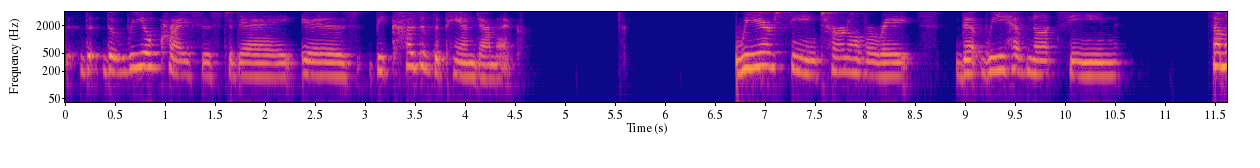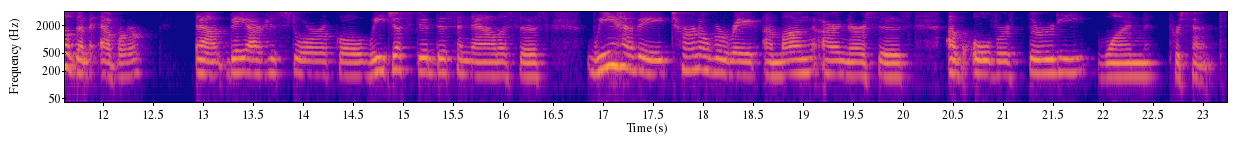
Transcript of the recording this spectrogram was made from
the, real crisis today is because of the pandemic, we are seeing turnover rates that we have not seen, some of them ever. Uh, they are historical. We just did this analysis. We have a turnover rate among our nurses of over 31%.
